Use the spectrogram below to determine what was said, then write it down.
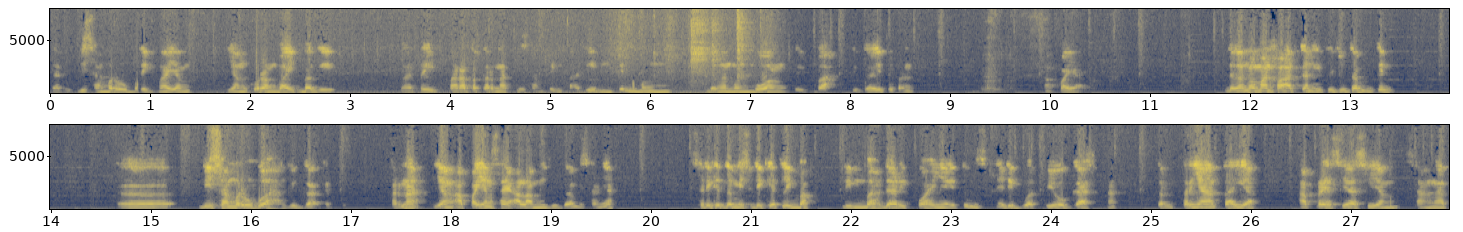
dari bisa merubah stigma yang yang kurang baik bagi dari para peternak di samping tadi. Mungkin mem- dengan membuang limbah juga itu kan apa ya dengan memanfaatkan itu juga mungkin eh, bisa merubah juga gitu. Karena yang apa yang saya alami juga misalnya sedikit demi sedikit limbah limbah dari kuahnya itu misalnya dibuat biogas. Nah, ter- ternyata ya apresiasi yang sangat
